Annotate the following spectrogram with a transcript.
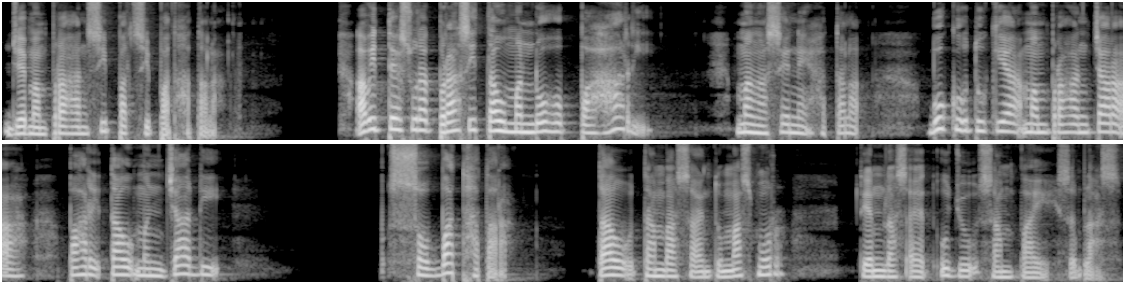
je memperahan sifat-sifat hatala. Awit teh surat berasi tahu mendoho pahari. mangasene hatala. Buku tu kia memperahancara pahari tahu menjadi sobat hatara. Tahu tambah itu Mazmur 13 ayat 7 sampai 11.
